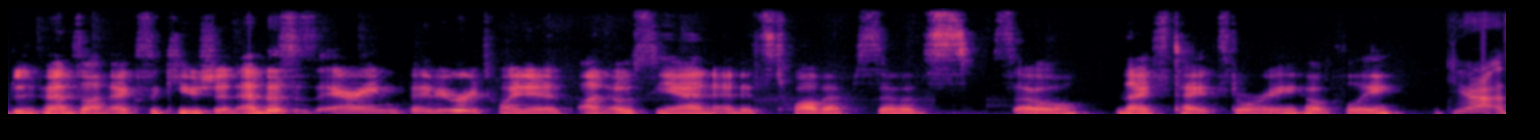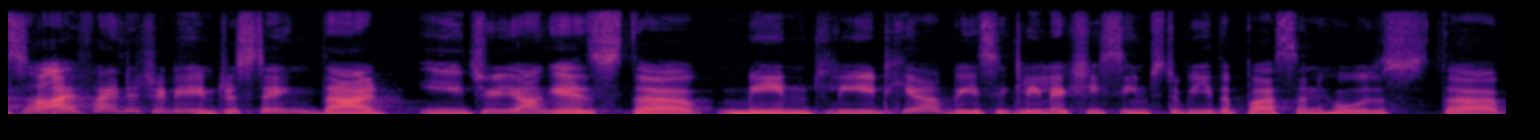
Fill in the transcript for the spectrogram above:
depends on execution. And this is airing February 20th on OCN and it's 12 episodes. So nice tight story, hopefully. Yeah, so I find it really interesting that Lee Ju Young is the main lead here. Basically, like she seems to be the person who's the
